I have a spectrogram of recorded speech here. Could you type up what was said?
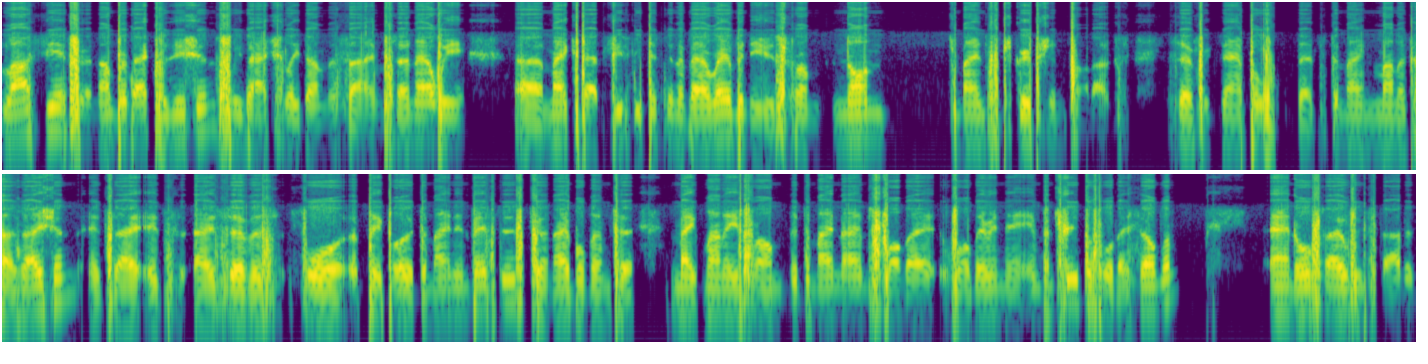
last year through a number of acquisitions we've actually done the same. So now we uh, make about 50% of our revenues from non-domain subscription products. So, for example, that's domain monetization. It's a it's a service for people who are domain investors to enable them to make money from the domain names while they while they're in their inventory before they sell them. And also, we've started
